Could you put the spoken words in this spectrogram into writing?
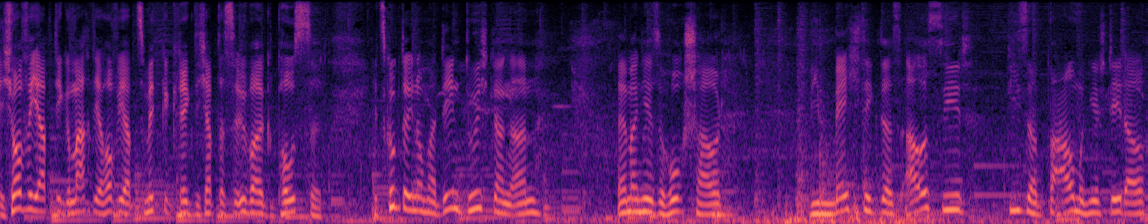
Ich hoffe, ihr habt die gemacht. Ich hoffe, ihr habt es mitgekriegt. Ich habe das überall gepostet. Jetzt guckt euch nochmal den Durchgang an. Wenn man hier so hoch schaut, wie mächtig das aussieht. Dieser Baum. Und hier steht auch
